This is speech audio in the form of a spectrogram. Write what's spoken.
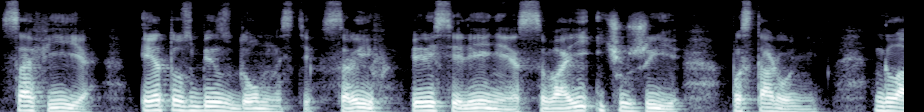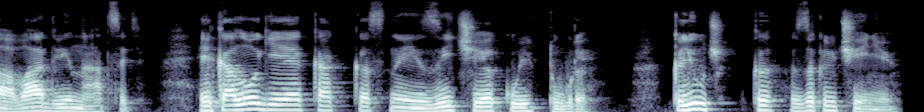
София, этос бездомности, срыв, переселение, свои и чужие, посторонний. Глава 12. Экология как косноязычие культуры. Ключ к заключению.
